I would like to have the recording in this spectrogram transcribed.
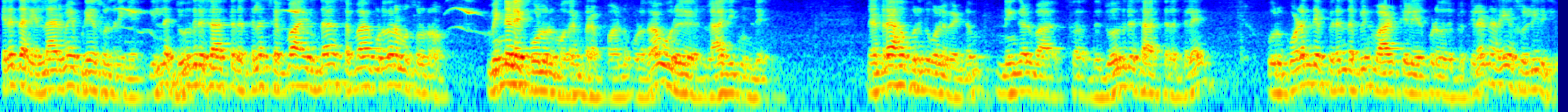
என்ன சார் எல்லாருமே இப்படியே சொல்கிறீங்க இல்லை ஜோதிட சாஸ்திரத்தில் செவ்வாய் இருந்தால் செவ்வாய் கூட தான் நம்ம சொல்கிறோம் மின்னலை போல் ஒரு மகன் பிறப்பான்னு கூட தான் ஒரு லாஜிக் உண்டு. நன்றாக புரிந்து கொள்ள வேண்டும். நீங்கள் வா- இந்த ஜோதிட சாஸ்திரத்தில் ஒரு குழந்தை பிறந்த பின் வாழ்க்கையில் ஏற்படுவதை பற்றிலாம் நிறைய சொல்லியிருக்கு.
